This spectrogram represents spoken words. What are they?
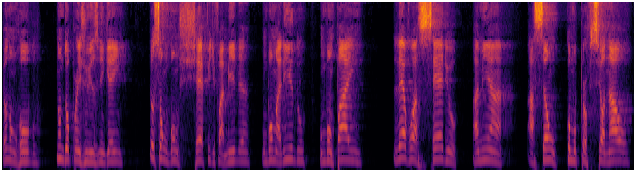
eu não roubo, não dou prejuízo a ninguém, eu sou um bom chefe de família, um bom marido, um bom pai, levo a sério a minha ação como profissional,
